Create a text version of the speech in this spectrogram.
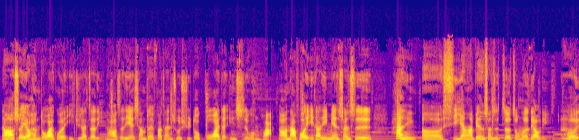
然后所以有很多外国人移居在这里，然后这里也相对发展出许多国外的饮食文化。然后拿破里意大利面算是和呃西洋那边算是折中的料理，和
